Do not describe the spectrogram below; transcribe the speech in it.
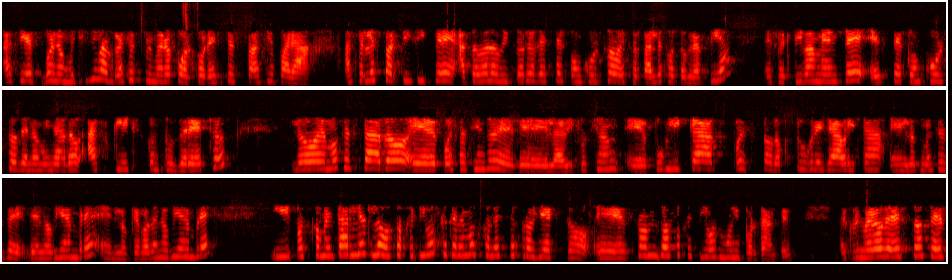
Así es. Bueno, muchísimas gracias primero por, por este espacio para hacerles partícipe a todo el auditorio de este concurso estatal de fotografía. Efectivamente, este concurso denominado Haz clics con tus derechos lo hemos estado eh, pues haciendo de, la difusión eh, pública pues todo octubre ya ahorita en los meses de, de, noviembre, en lo que va de noviembre. Y pues comentarles los objetivos que tenemos con este proyecto. Eh, son dos objetivos muy importantes. El primero de estos es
